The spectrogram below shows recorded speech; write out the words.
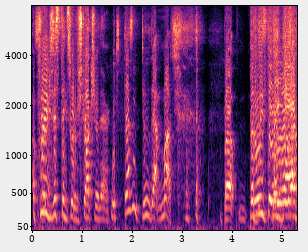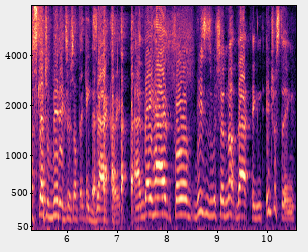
a pre-existing sort of structure there. which doesn't do that much. but But at least they, They they have scheduled meetings or something. exactly. and they had, for reasons which are not that in- interesting,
